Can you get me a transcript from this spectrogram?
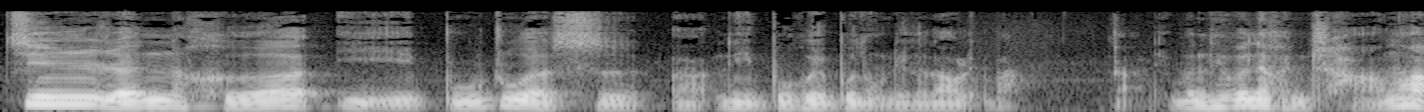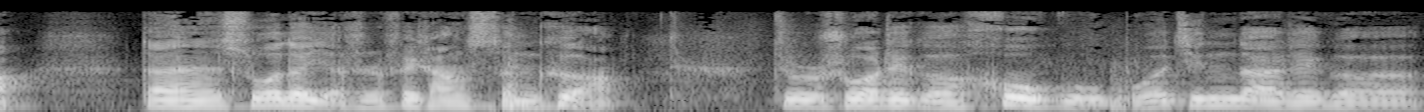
今人何以不作诗啊？你不会不懂这个道理吧？啊，问题问的很长哈，但说的也是非常深刻啊。就是说这个厚古薄今的这个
